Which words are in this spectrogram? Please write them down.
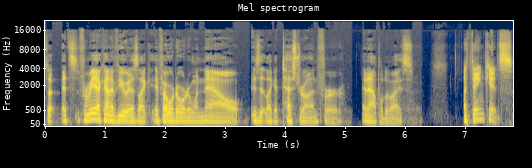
So it's for me, I kind of view it as like if I were to order one now, is it like a test run for an Apple device? I think it's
